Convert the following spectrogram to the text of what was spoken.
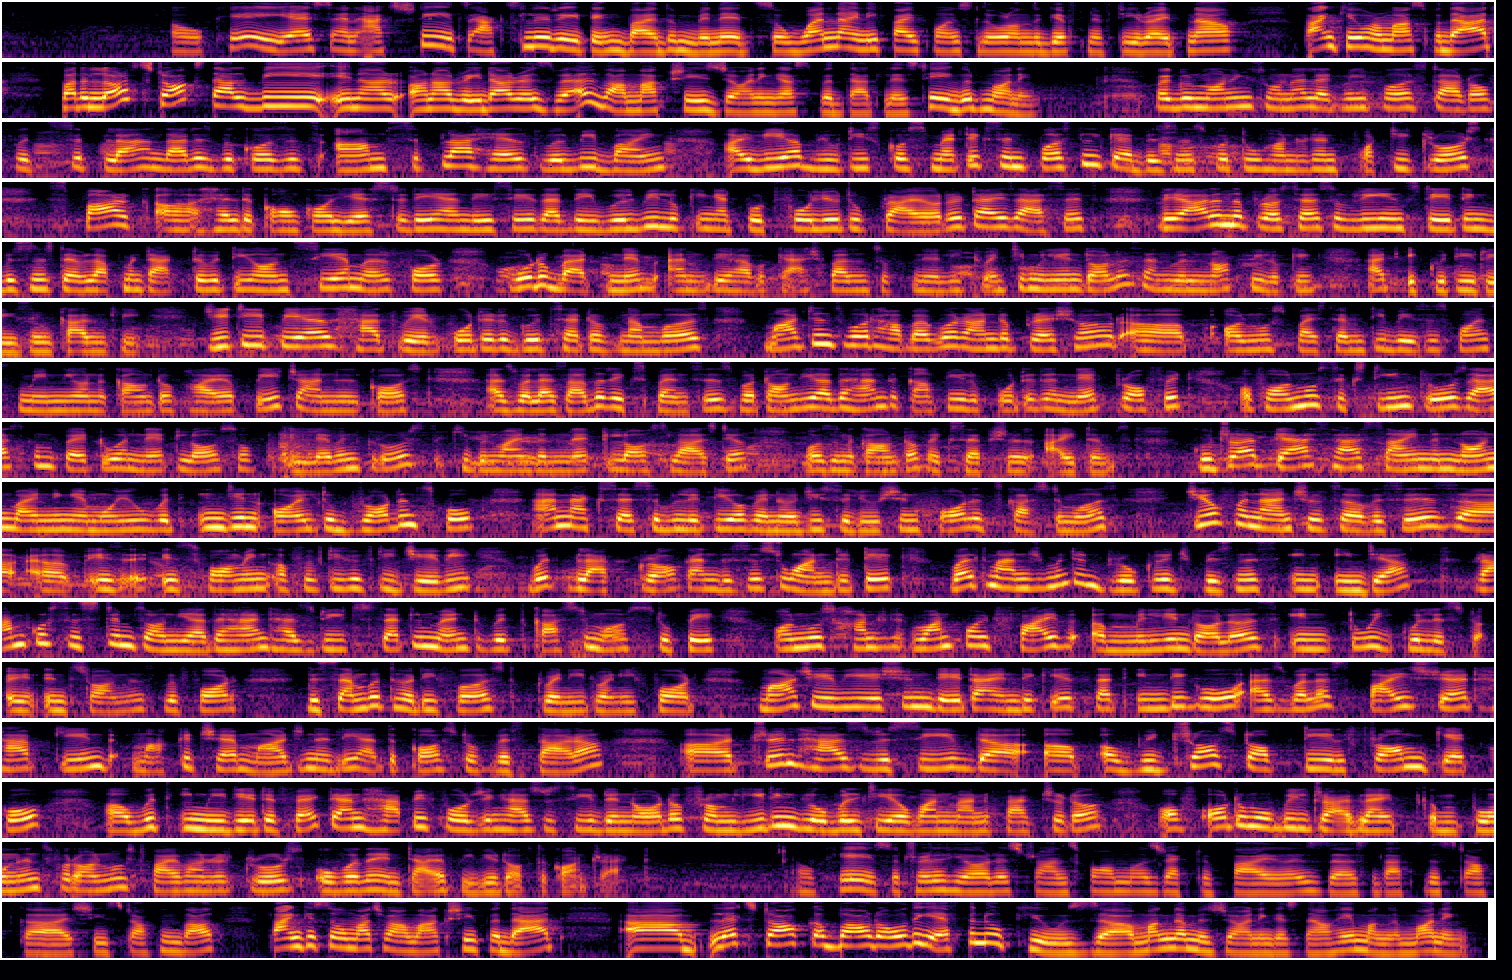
Okay, yes, and actually it's accelerating by the minute. So 195 points lower on the GIFT Nifty right now. Thank you, Hormaz, for that. But a lot of stocks that'll be in our on our radar as well. Vamakshi is joining us with that list. Hey, good morning. Well, good morning, Sona. Let me first start off with Cipla, and that is because its arm Cipla Health will be buying Ivia Beauty's cosmetics and personal care business for 240 crores. SPARC uh, held a con call yesterday, and they say that they will be looking at portfolio to prioritize assets. They are in the process of reinstating business development activity on CML for vodobatinib, and they have a cash balance of nearly 20 million dollars and will not be looking at equity raising currently. GTPL Hathway reported a good set of numbers. Margins were, however, under pressure uh, almost by 70 basis points, mainly on account of higher pay channel cost as well as other expenses. But on the other hand, the company reported a net profit of almost 16 crores as compared to a net loss of 11 crores. Keep in mind the net loss last year was on account of exceptional items. Gujarat Gas has signed a non-binding MOU with Indian Oil to broaden scope and accessibility of energy solution for its customers. Jio Financial Services uh, uh, is, is forming a 50-50 JV with BlackRock and this is to undertake wealth management and brokerage business in India. Ramco Systems, on the other hand, has reached settlement with customers to pay almost $1.5 million in two equal installments before December 31st, 2024. March aviation data indicates that Indigo as well as SpiceJet have gained market share marginally at the cost of Vistara. Uh, Trill has received uh, a, a, withdraw stop deal from Getco uh, with immediate effect and Happy Forging has received an order from leading global tier 1 manufacturer of automobile driveline components for almost 500 crores over the entire period of the contract. Okay, so Trill here is transformers, rectifiers. Uh, so that's the stock uh, she's talking about. Thank you so much, Vamakshi, for that. Uh, let's talk about all the F&O. Uh, is joining us now. Hey, Mangalam, morning.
